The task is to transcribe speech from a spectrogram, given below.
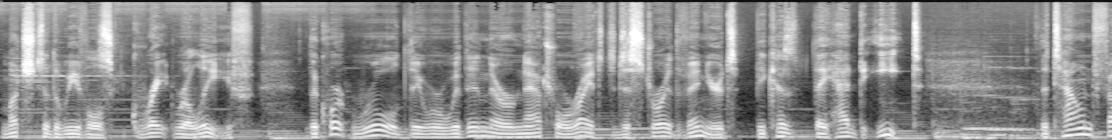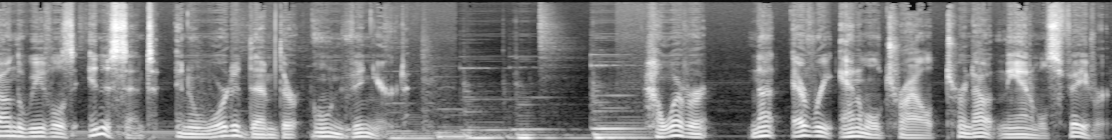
Much to the weevils' great relief, the court ruled they were within their natural rights to destroy the vineyards because they had to eat. The town found the weevils innocent and awarded them their own vineyard. However, not every animal trial turned out in the animals' favor.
